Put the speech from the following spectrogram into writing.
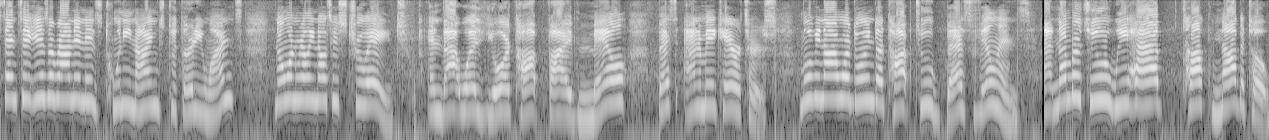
Sensei is around in his 29s to 31s. No one really knows his true age. And that was your top 5 male best anime characters. Moving on, we're doing the top 2 best villains. At number 2, we have Tak Nagato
